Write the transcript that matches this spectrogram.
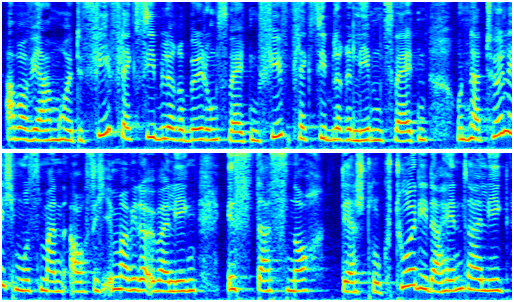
Aber wir haben heute viel flexiblere Bildungswelten, viel flexiblere Lebenswelten. Und natürlich muss man auch sich immer wieder überlegen, ist das noch der Struktur, die dahinter liegt,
